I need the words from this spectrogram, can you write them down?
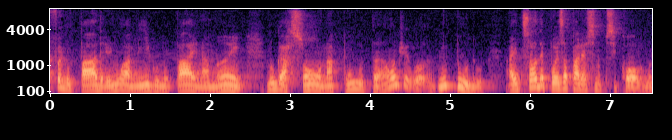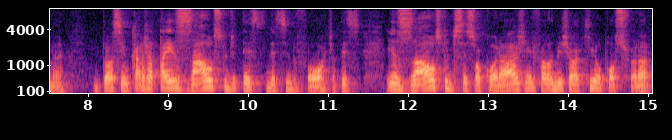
foi no padre, no amigo, no pai, na mãe, no garçom, na puta, onde, em tudo. Aí só depois aparece no psicólogo, né? Então, assim, o cara já está exausto de ter sido forte, ter, exausto de ser sua coragem, ele fala, bicho, aqui eu posso chorar?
